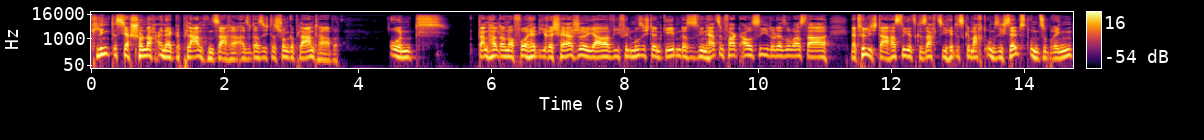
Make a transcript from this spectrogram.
klingt es ja schon nach einer geplanten Sache, also dass ich das schon geplant habe. Und dann halt auch noch vorher die Recherche, ja, wie viel muss ich denn geben, dass es wie ein Herzinfarkt aussieht oder sowas. Da, natürlich, da hast du jetzt gesagt, sie hätte es gemacht, um sich selbst umzubringen.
